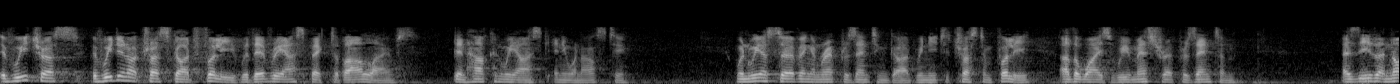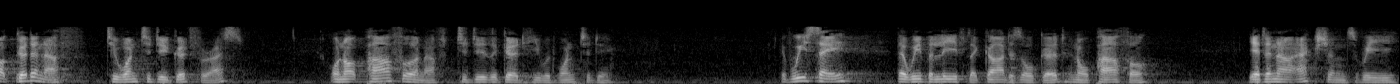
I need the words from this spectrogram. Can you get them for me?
If we, trust, if we do not trust God fully with every aspect of our lives, then how can we ask anyone else to? When we are serving and representing God, we need to trust Him fully, otherwise, we misrepresent Him as either not good enough to want to do good for us, or not powerful enough to do the good He would want to do. If we say that we believe that God is all good and all powerful, yet in our actions we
